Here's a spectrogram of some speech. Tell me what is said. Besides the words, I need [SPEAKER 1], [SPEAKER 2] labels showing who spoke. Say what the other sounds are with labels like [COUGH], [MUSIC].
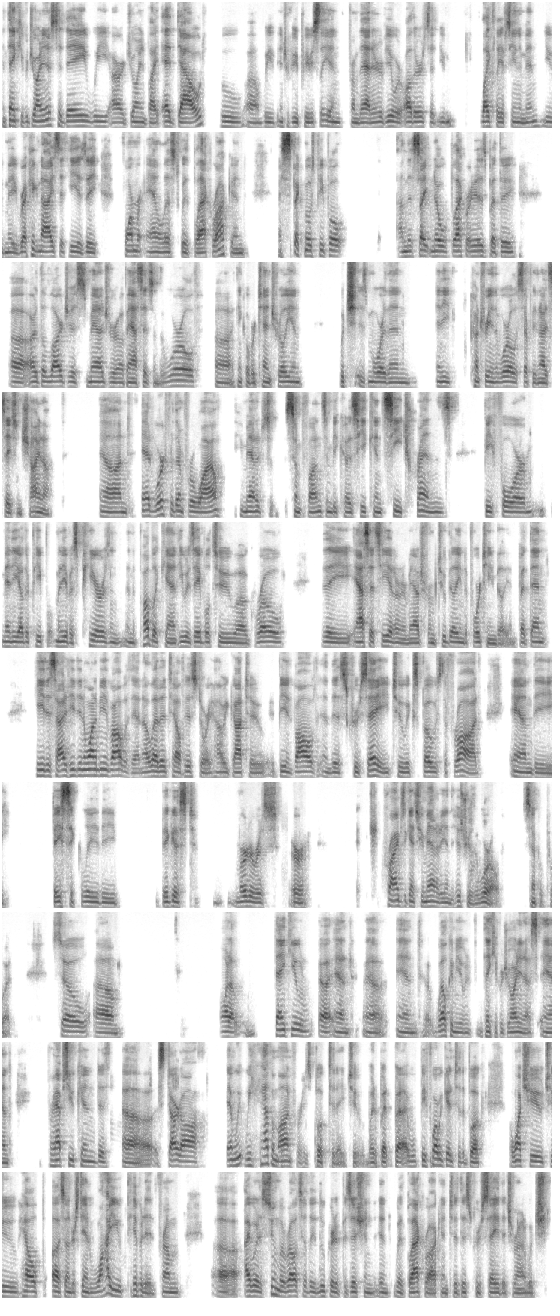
[SPEAKER 1] and thank you for joining us. Today, we are joined by Ed Dowd, who uh, we've interviewed previously. And from that interview or others that you likely have seen him in, you may recognize that he is a former analyst with BlackRock. And I suspect most people on this site know BlackRock is, but they uh, are the largest manager of assets in the world. Uh, I think over 10 trillion, which is more than any country in the world except for the United States and China. And Ed worked for them for a while. He managed some funds, and because he can see trends before many other people, many of his peers and, and the public can, he was able to uh, grow the assets he had under management from 2 billion to 14 billion. But then he decided he didn't want to be involved with that. And I'll let Ed tell his story, how he got to be involved in this crusade to expose the fraud and the basically the biggest murderous or crimes against humanity in the history of the world, simple put. So um, I want to thank you uh, and uh, and welcome you and thank you for joining us. And perhaps you can uh, start off. And we, we have him on for his book today too. But but but I, before we get into the book, I want you to help us understand why you pivoted from uh, I would assume a relatively lucrative position in, with BlackRock into this crusade that you're on, which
